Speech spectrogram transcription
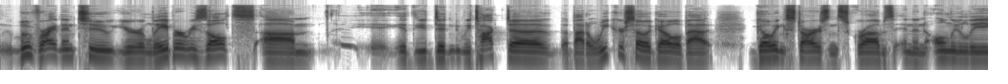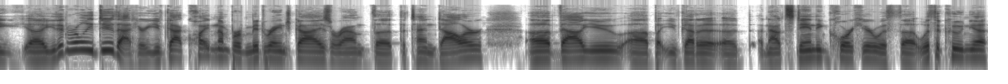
move right into your LABR results. Um, it, you didn't. We talked uh, about a week or so ago about going stars and scrubs in an only league. Uh, you didn't really do that here. You've got quite a number of mid range guys around the the ten dollar uh, value, uh, but you've got a, a, an outstanding core here with uh, with Acuna,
